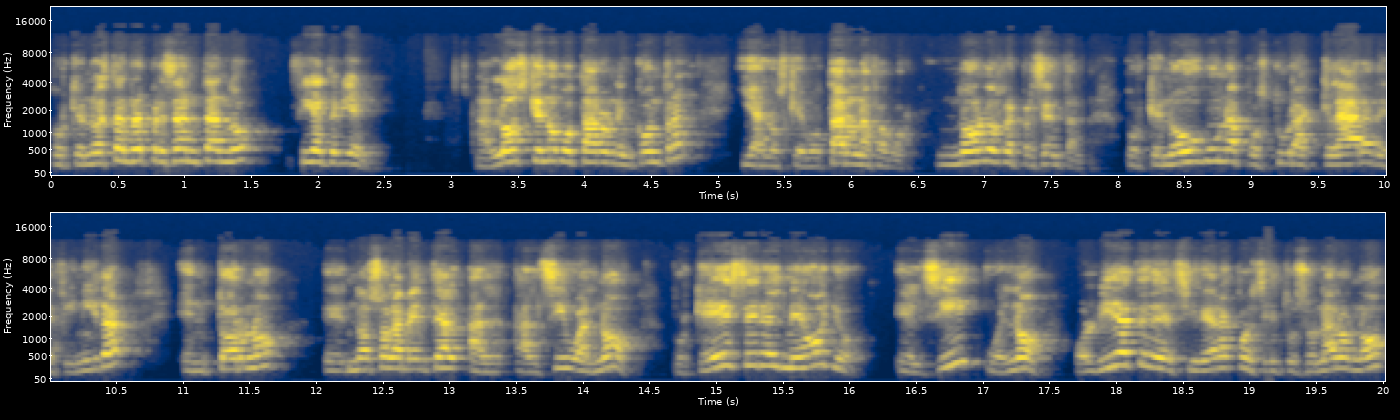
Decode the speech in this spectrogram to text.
porque no están representando, fíjate bien, a los que no votaron en contra y a los que votaron a favor. No los representan, porque no hubo una postura clara, definida, en torno eh, no solamente al, al sí o al no, porque ese era el meollo, el sí o el no. Olvídate de si era constitucional o no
